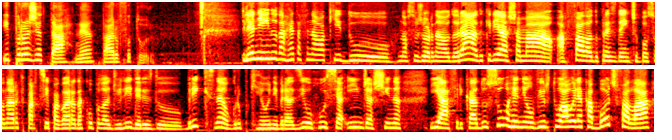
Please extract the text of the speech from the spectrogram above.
e projetar né, para o futuro. Eliane, indo na reta final aqui do nosso Jornal Dourado, queria chamar a fala do presidente Bolsonaro, que participa agora da cúpula de líderes do BRICS, né, o grupo que reúne Brasil, Rússia, Índia, China e África do Sul, a reunião virtual. Ele acabou de falar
